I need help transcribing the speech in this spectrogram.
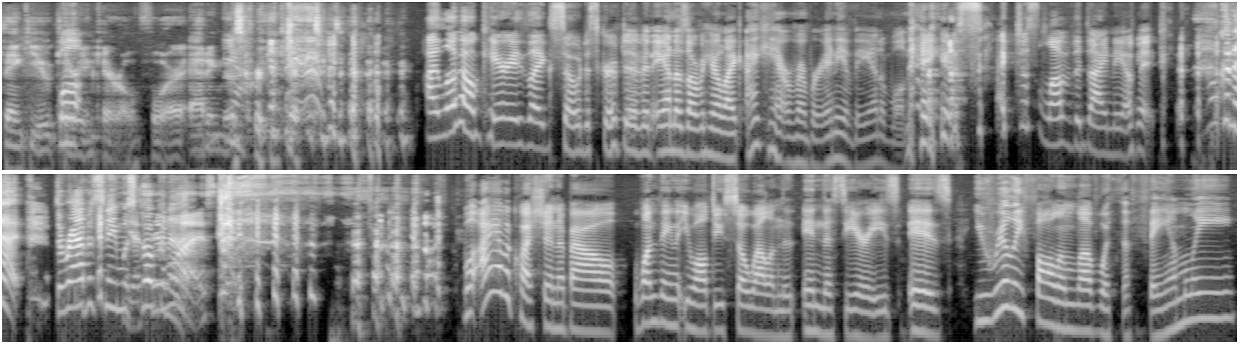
thank you, Well- Cari and Carol, for adding those Yeah. quirky characters. I love how Cari's like so descriptive, and Anna's over here like, I can't remember any of the animal names. I just love the dynamic. coconut the rabbit's name was Yes, coconut It was. Well, I have a question about one thing that you all do so well in the in the series is you really fall in love with the family,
